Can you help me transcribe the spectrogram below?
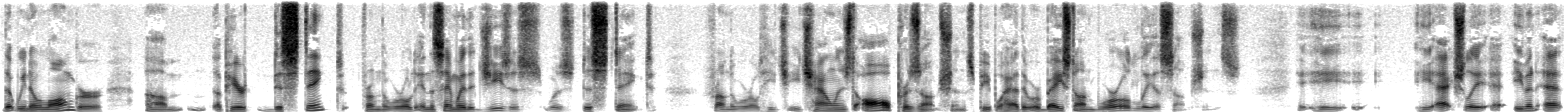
that we no longer um, appear distinct from the world in the same way that Jesus was distinct from the world. He, he challenged all presumptions people had that were based on worldly assumptions. He, he, actually, even at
